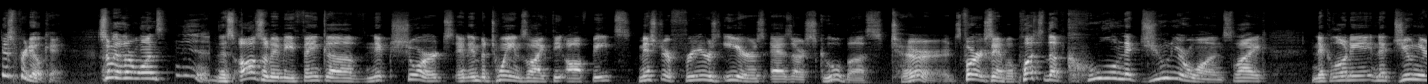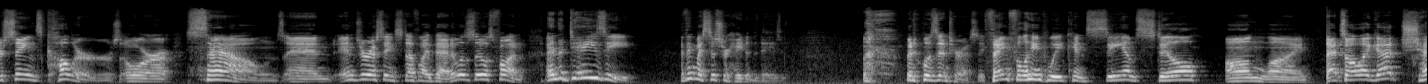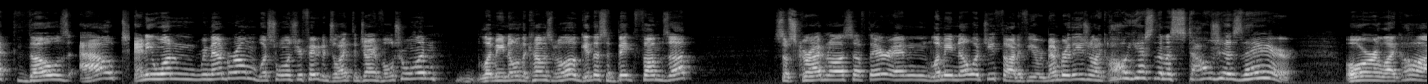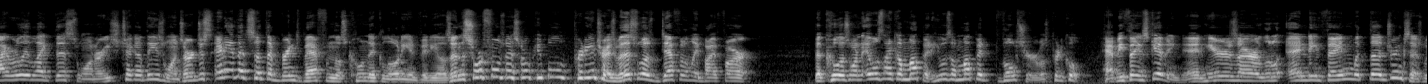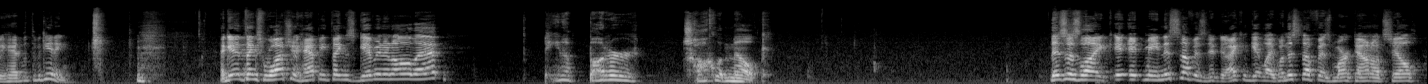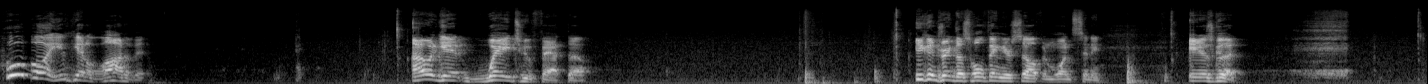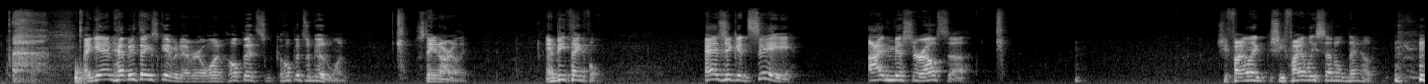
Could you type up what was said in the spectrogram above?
It's pretty okay. Some of the other ones, eh. This also made me think of Nick Shorts and in-betweens like The Offbeats, Mr. Freer's Ears as our school bus turds. For example, plus the cool Nick Jr. ones like Nickelodeon Nick Jr. sings colors or sounds and interesting stuff like that. It was it was fun. And the Daisy. I think my sister hated the Daisy. but it was interesting. Thankfully, we can see him still online. That's all I got. Check those out. Anyone remember them? Which one was your favorite? Did you like the Giant Vulture one? Let me know in the comments below. Give this a big thumbs up. Subscribe and all that stuff there, and let me know what you thought. If you remember these, you're like, oh yes, the nostalgia is there. Or like, oh, I really like this one, or you should check out these ones, or just any of that stuff that brings back from those cool Nickelodeon videos. And the short films by short people pretty interesting. but this was definitely by far the coolest one. It was like a Muppet. He was a Muppet vulture. It was pretty cool. Happy Thanksgiving. And here's our little ending thing with the drinks as we had with the beginning. Again, thanks for watching. Happy Thanksgiving and all that. Peanut butter chocolate milk. This is like, it, it I mean, this stuff is addictive. I can get like, when this stuff is marked down on sale, whoo boy, you can get a lot of it. I would get way too fat though. You can drink this whole thing yourself in one sitting. It is good. Again, happy Thanksgiving, everyone. Hope it's hope it's a good one. Stay gnarly. And be thankful. As you can see, I'm Mr. Elsa. She finally she finally settled down.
